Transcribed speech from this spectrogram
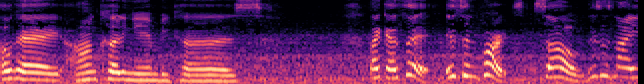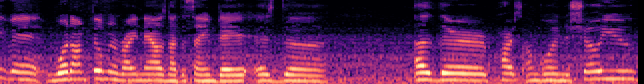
Okay, I'm cutting in because, like I said, it's in parts. So this is not even, what I'm filming right now is not the same day as the other parts I'm going to show you.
